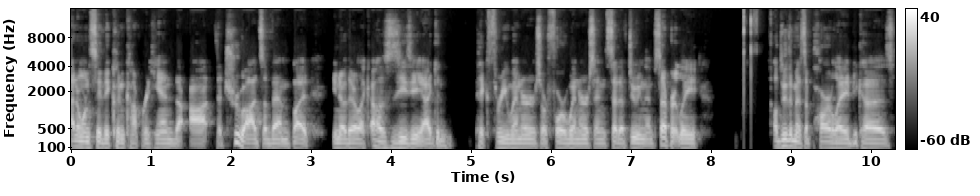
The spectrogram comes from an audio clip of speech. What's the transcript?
I don't want to say they couldn't comprehend the uh, the true odds of them, but you know they're like, oh, this is easy. I can pick three winners or four winners and instead of doing them separately. I'll do them as a parlay because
